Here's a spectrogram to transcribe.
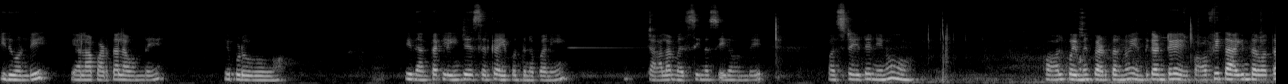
ఇదిగోండి ఎలా పడితే అలా ఉంది. ఇప్పుడు ఇదంతా క్లీన్ చేసరికి అయిపోద్దిన పని. చాలా మెస్సీ మెస్సీగా ఉంది. ఫస్ట్ అయితే నేను పాలు పొయ్యి మీద పెడతాను. ఎందుకంటే కాఫీ తాగిన తర్వాత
